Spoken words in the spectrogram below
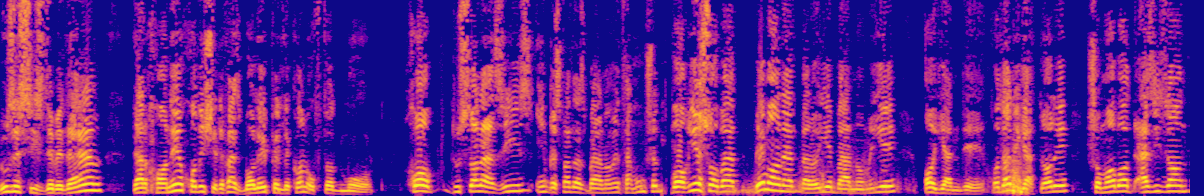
روز سیزده به در در خانه خودش یه از بالای پلکان افتاد مرد. خب دوستان عزیز این قسمت از برنامه تموم شد. باقی صحبت بماند برای برنامه آینده. خدا نگهدار شما باد عزیزان.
